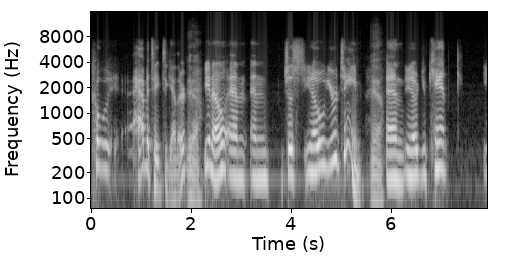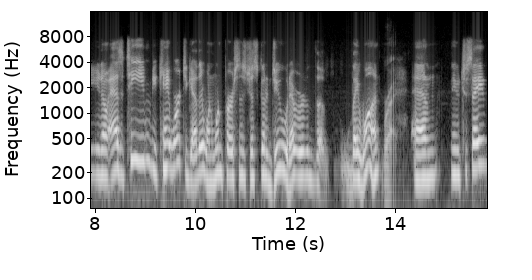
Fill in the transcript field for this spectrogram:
cohabitate together, yeah, you know, and and just you know, you're a team, yeah, and you know, you can't, you know, as a team, you can't work together when one person's just going to do whatever the they want right, and you know, just say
